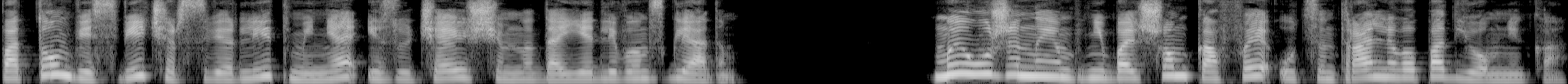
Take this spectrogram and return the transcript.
потом весь вечер сверлит меня изучающим надоедливым взглядом. Мы ужинаем в небольшом кафе у центрального подъемника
